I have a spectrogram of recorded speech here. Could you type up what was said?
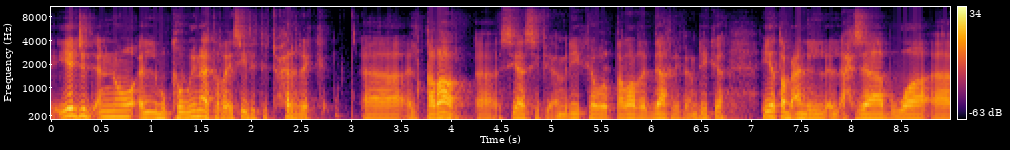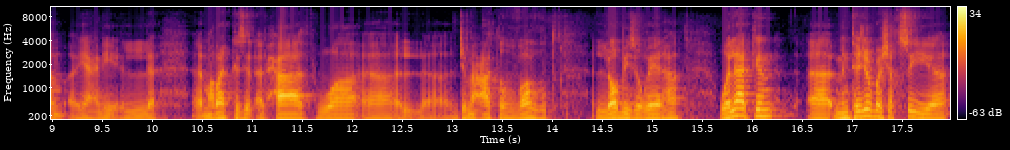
يجد أنه المكونات الرئيسية التي تحرك آه، القرار آه، السياسي في أمريكا والقرار الداخلي في أمريكا هي طبعا الأحزاب ويعني مراكز الأبحاث وجماعات الضغط اللوبيز وغيرها. ولكن آه، من تجربة شخصية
